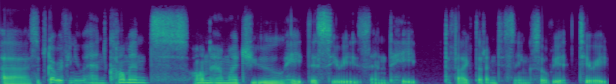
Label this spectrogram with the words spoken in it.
Uh, subscribe if you're new and comment on how much you hate this series and hate the fact that I'm dissing Soviet tier 8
